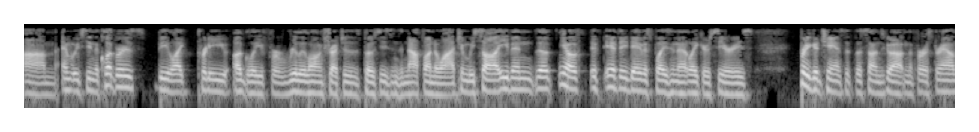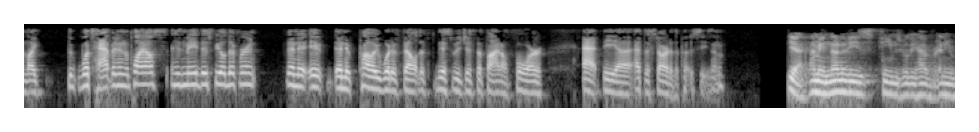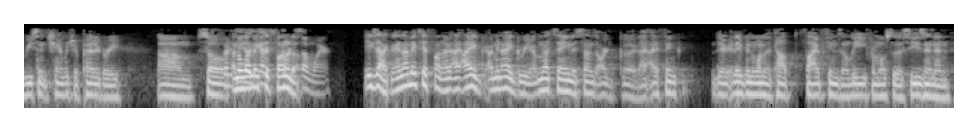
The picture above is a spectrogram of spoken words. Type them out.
um, and we've seen the Clippers be like pretty ugly for really long stretches of postseasons and not fun to watch. And we saw even the you know if, if Anthony Davis plays in that Lakers series pretty good chance that the Suns go out in the first round. Like what's happened in the playoffs has made this feel different than it, it than it probably would have felt if this was just the final four at the uh, at the start of the postseason. Yeah, I mean none of these teams really have any recent championship pedigree. Um, so I mean that makes it fun though. Somewhere. Exactly, and that makes it fun. I, I, I mean, I agree. I'm not saying the Suns aren't good. I, I think they're they've been one of the top five teams in the league for most of the season, and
